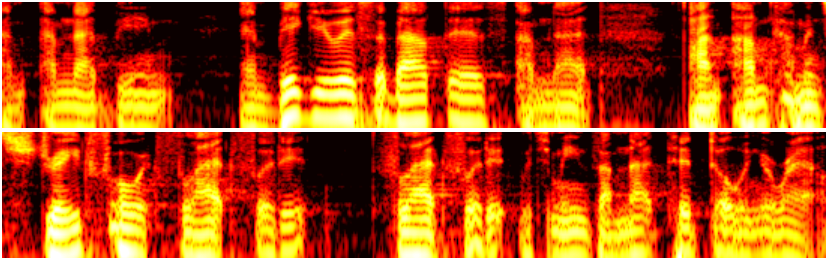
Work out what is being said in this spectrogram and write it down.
I'm, I'm not being ambiguous about this. I'm not, I'm, I'm coming straight forward, flat footed, flat footed, which means I'm not tiptoeing around.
